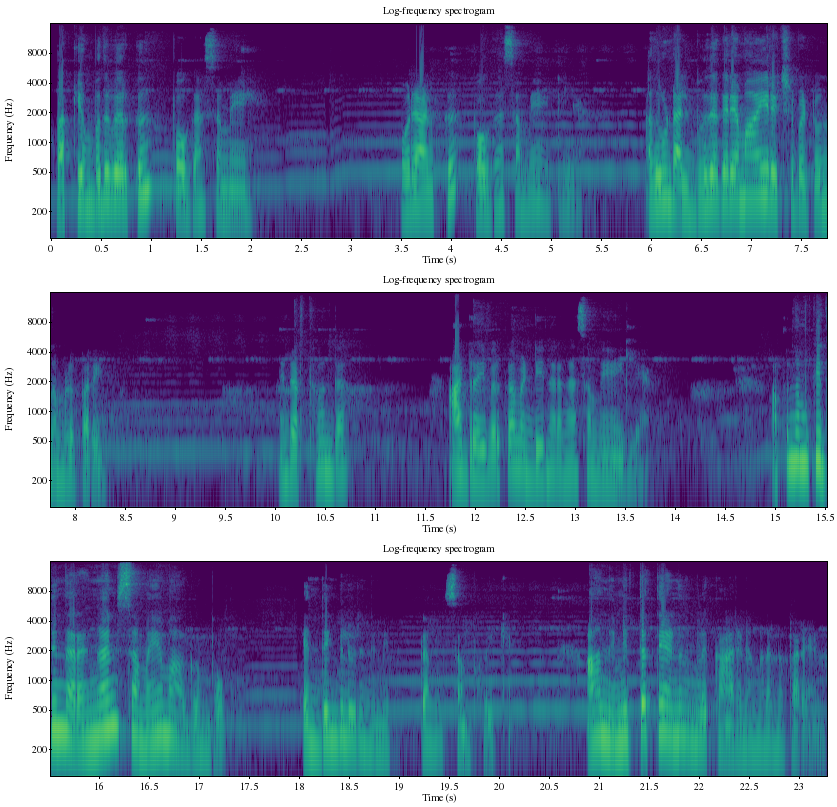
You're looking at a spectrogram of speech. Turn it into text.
ബാക്കി ഒമ്പത് പേർക്ക് പോകാൻ സമയമായി ഒരാൾക്ക് പോകാൻ സമയമായിട്ടില്ല അതുകൊണ്ട് അത്ഭുതകരമായി രക്ഷപ്പെട്ടു നമ്മൾ പറയും. അതിന്റെ അർത്ഥം എന്താ? ആ ഡ്രൈവർക്ക് ആ വണ്ടിയിൽ നിന്ന് ഇറങ്ങാൻ സമയമായില്ല അപ്പം നമുക്കിതിൽ നിന്ന് ഇറങ്ങാൻ സമയമാകുമ്പോൾ എന്തെങ്കിലും ഒരു നിമിത്തം സംഭവിക്കും. ആ നിമിത്തത്തെയാണ് നമ്മൾ കാരണങ്ങളെന്ന് പറയണം.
